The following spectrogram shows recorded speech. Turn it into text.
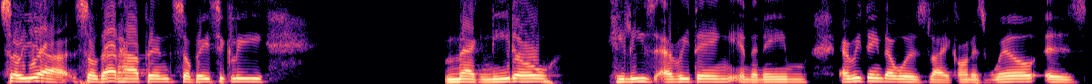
So yeah, so that happened. So basically, Magneto he leaves everything in the name everything that was like on his will is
